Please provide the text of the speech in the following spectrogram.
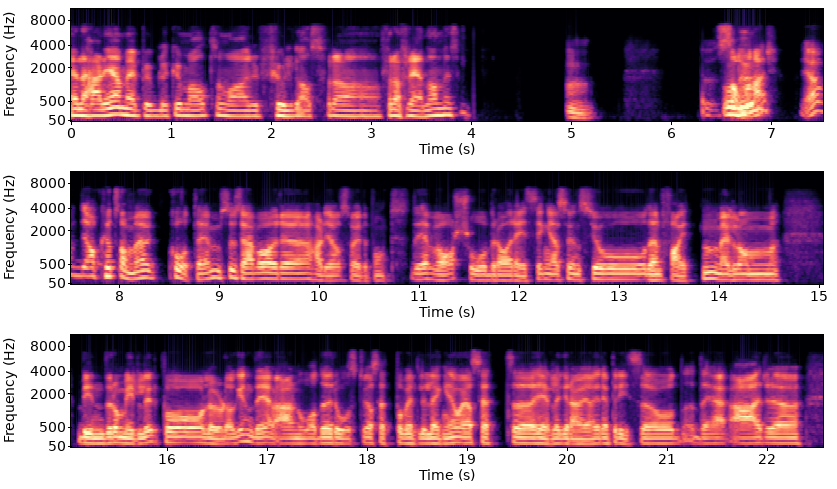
hele helga med publikum og alt som var full gass fra, fra fredagen, liksom. Mm. Samme her. Ja, akkurat samme. KTM syns jeg var eh, helgas høydepunkt. Det var så bra racing. Jeg syns jo den fighten mellom Binder og Miller på lørdagen, det er noe av det råeste vi har sett på veldig lenge. Og jeg har sett eh, hele greia i reprise, og det er, eh,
